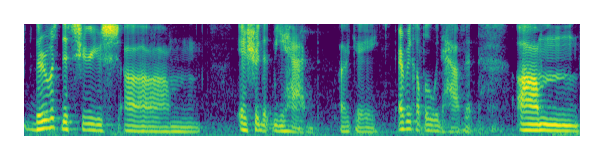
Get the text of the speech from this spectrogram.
there was this serious um, issue that we had. Okay. Every couple would have it. Um,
